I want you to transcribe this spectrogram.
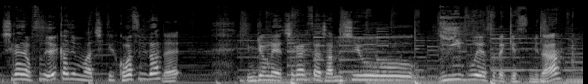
시간이 없어서 여기까지만 마칠게요. 고맙습니다. 네. 김경래 최강사 잠시 후 2부에서 뵙겠습니다.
